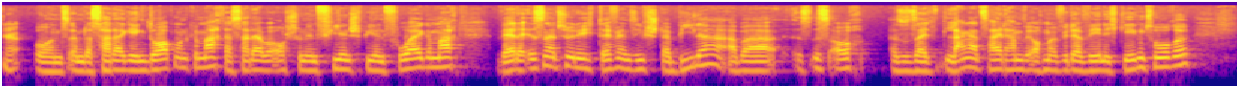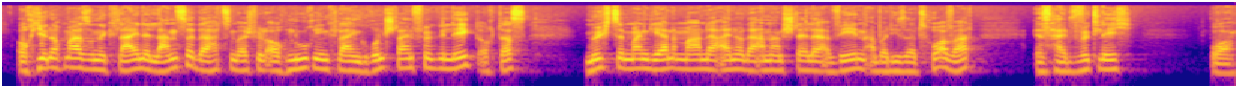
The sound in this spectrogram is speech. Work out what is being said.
Ja. Und ähm, das hat er gegen Dortmund gemacht, das hat er aber auch schon in vielen Spielen vorher gemacht. Werder ist natürlich defensiv stabiler, aber es ist auch, also seit langer Zeit haben wir auch mal wieder wenig Gegentore. Auch hier nochmal so eine kleine Lanze, da hat zum Beispiel auch Nuri einen kleinen Grundstein für gelegt. Auch das möchte man gerne mal an der einen oder anderen Stelle erwähnen, aber dieser Torwart ist halt wirklich, boah,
